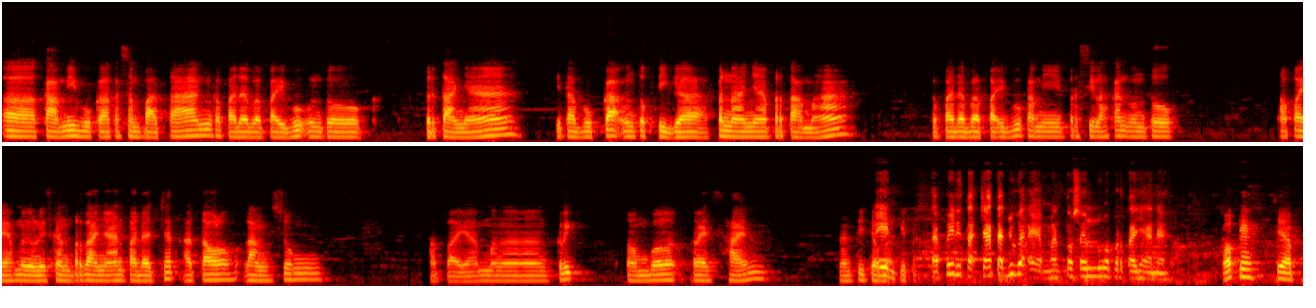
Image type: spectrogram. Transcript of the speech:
eh, kami buka kesempatan kepada Bapak Ibu untuk bertanya. Kita buka untuk tiga penanya pertama. Kepada Bapak Ibu kami persilahkan untuk apa ya menuliskan pertanyaan pada chat atau langsung apa ya mengklik tombol raise hand nanti coba In, kita tapi dicatat juga ya manto saya lupa pertanyaannya Oke, siap.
